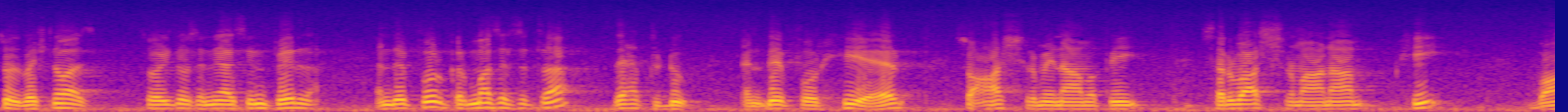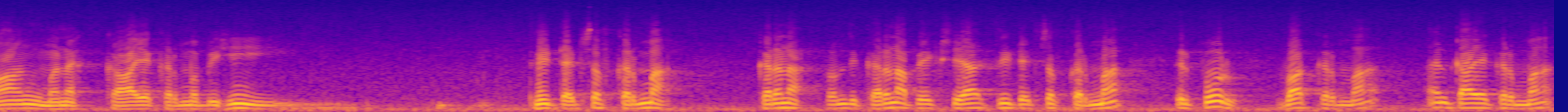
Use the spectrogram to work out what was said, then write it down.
so Vaishnavas, so it was sannyasin Perna. And therefore, karmas, etc., they have to do. And therefore here, so ashraminam api sarvashramanam hi vang manah kaya karma bihi. Three types of karma. Karana, from the karana apekshaya, three types of karma. Therefore, vak karma and kaya karma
